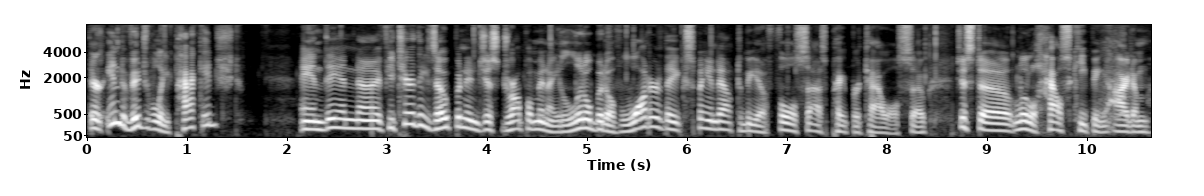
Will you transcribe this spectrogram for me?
They're individually packaged. And then uh, if you tear these open and just drop them in a little bit of water, they expand out to be a full-size paper towel. So just a little housekeeping item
